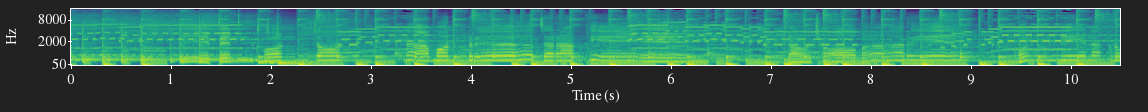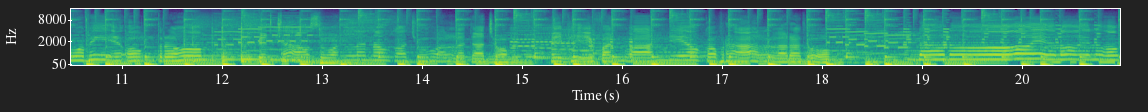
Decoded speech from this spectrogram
มพี่เป็นคนจนหน้ามนหรือจะรักพี่ จ้าชอมาเรียคนดีและครัวพี่องค์ตรงที่เป็นชาวสวนและน้องก็ชวนและจะชม ให้พี่ฝันหวานเดียวก็พรานละระทมดาวน้อยลอยลม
